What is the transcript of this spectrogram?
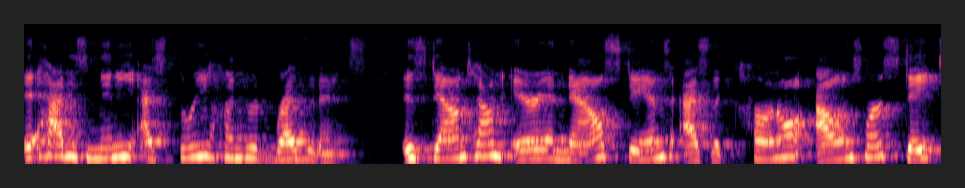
it had as many as 300 residents. Its downtown area now stands as the Colonel Allensworth State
